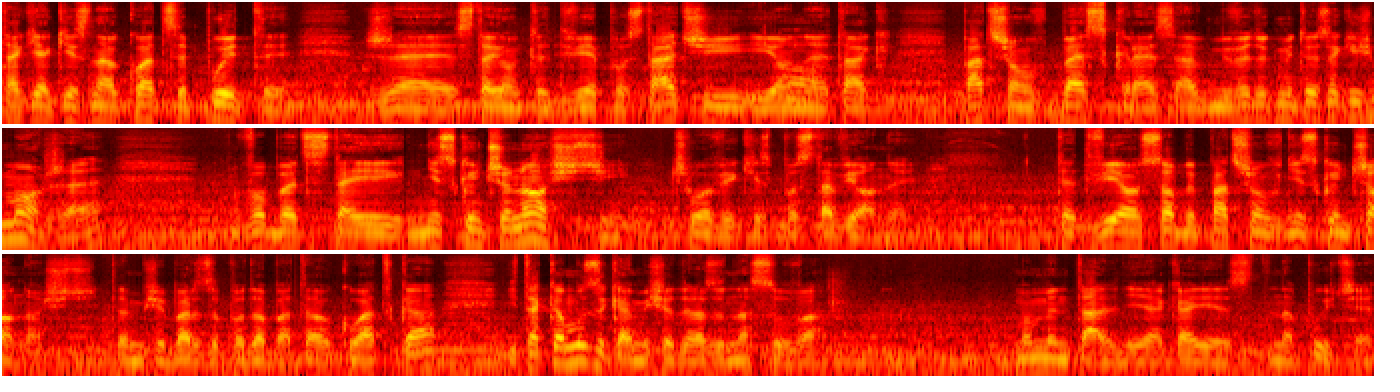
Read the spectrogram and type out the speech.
tak jak jest na okładce płyty, że stoją te dwie postaci i one tak patrzą w bezkres, a według mnie to jest jakieś morze. Wobec tej nieskończoności człowiek jest postawiony te dwie osoby patrzą w nieskończoność. To mi się bardzo podoba ta okładka i taka muzyka mi się od razu nasuwa momentalnie, jaka jest na płycie.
